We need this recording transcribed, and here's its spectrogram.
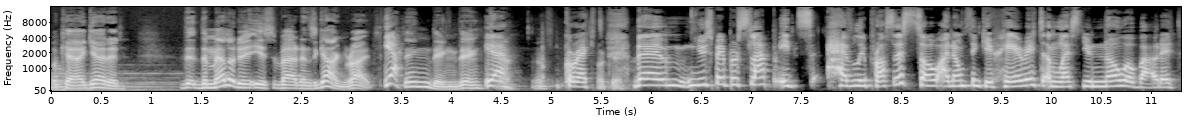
okay, I get it the, the melody is Verdens Gang, right? Yeah. Ding, ding, ding. Yeah, yeah. correct. Okay. The newspaper slap, it's heavily processed, so I don't think you hear it unless you know about it.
